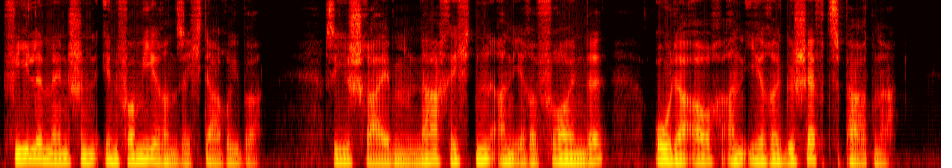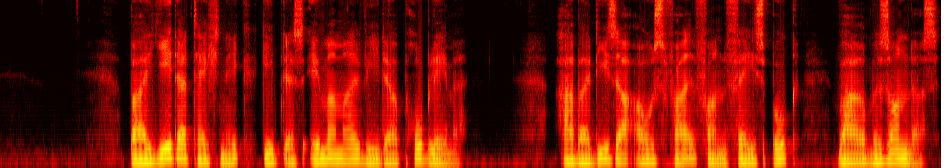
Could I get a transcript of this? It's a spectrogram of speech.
Viele Menschen informieren sich darüber. Sie schreiben Nachrichten an ihre Freunde oder auch an ihre Geschäftspartner. Bei jeder Technik gibt es immer mal wieder Probleme. Aber dieser Ausfall von Facebook war besonders.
